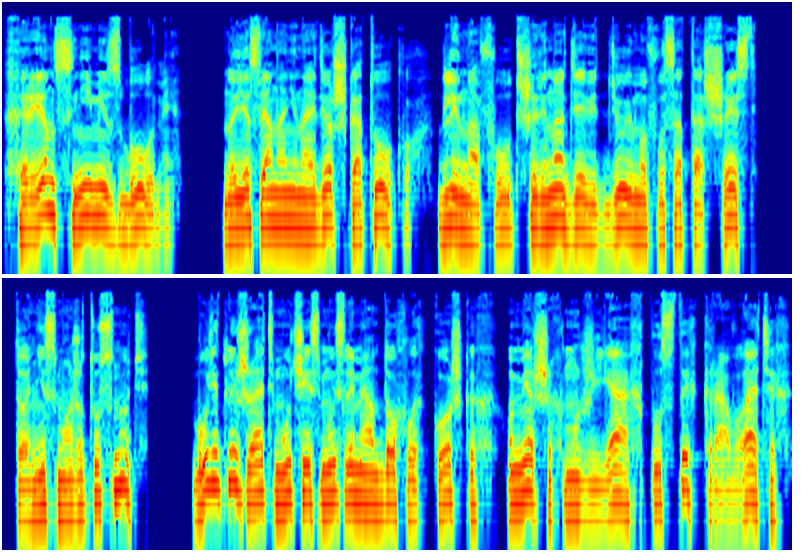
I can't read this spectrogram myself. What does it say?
Хрен с ними, с Булами. Но если она не найдет шкатулку, длина фут, ширина 9 дюймов, высота 6, то не сможет уснуть. Будет лежать, мучаясь мыслями о дохлых кошках, умерших мужьях, пустых кроватях,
